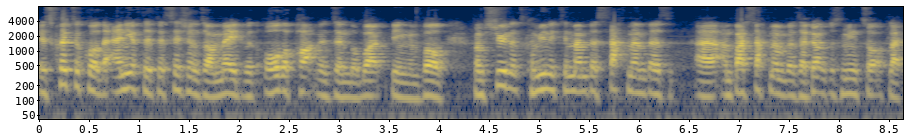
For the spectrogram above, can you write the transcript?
It's critical that any of the decisions are made with all the partners in the work being involved, from students, community members, staff members, uh, and by staff members I don't just mean sort of like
